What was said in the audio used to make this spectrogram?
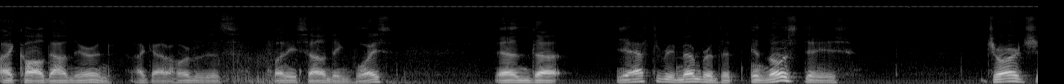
I called down there and I got a hold of this funny sounding voice. And uh, you have to remember that in those days, George,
